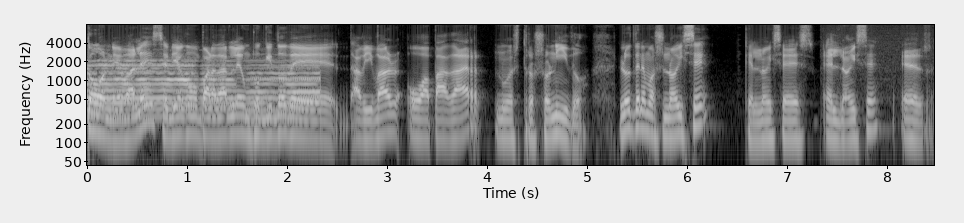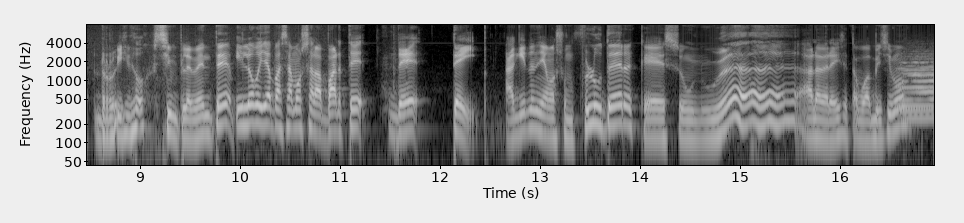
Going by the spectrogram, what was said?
tone, ¿vale? Sería como para darle un poquito de avivar o apagar nuestro sonido. Luego tenemos noise, que el noise es el noise, es ruido simplemente. Y luego ya pasamos a la parte de tape. Aquí tendríamos un flutter, que es un... Ahora veréis, está guapísimo.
